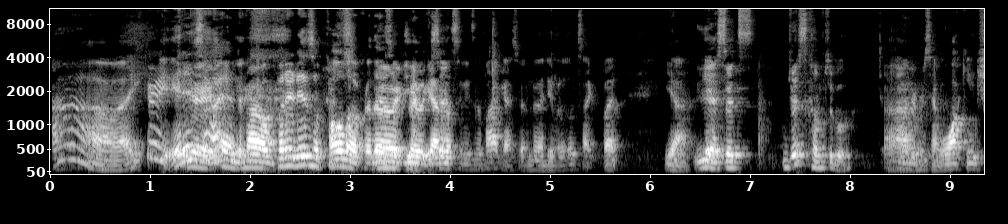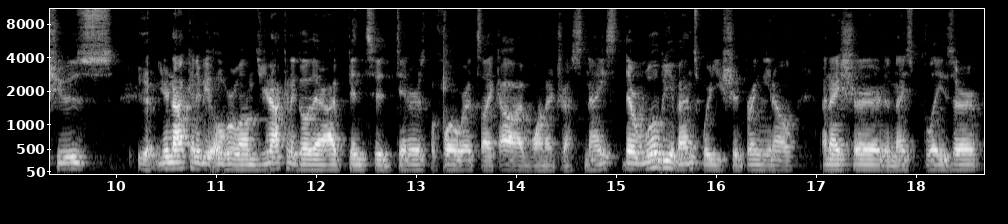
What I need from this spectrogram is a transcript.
ah, I agree. It is Yeah. high end apparel, but it is a polo for those No, of you exactly. again So- listening to the podcast who have no idea what it looks like. But yeah, yeah, so it's dress comfortable. Um, hundred percent. Walking shoes. Yeah. You're not going to be overwhelmed. You're not going to go there. I've been to dinners before where it's like, oh, I want to dress nice. There will be events where you should bring, you know, a nice shirt, a nice blazer,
